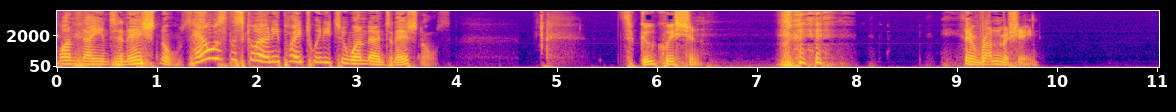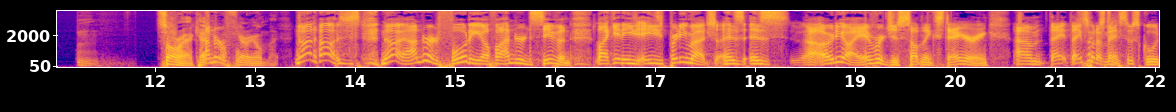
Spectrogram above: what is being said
one day internationals? How has this guy only played 22 one day internationals? It's a good question. he's a run machine. Sorry, I can't Under- carry on, mate. No, no, just, no, 140 off 107. Like, and he, he's pretty much his his uh, ODI average is something staggering. Um, they they put a massive score,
